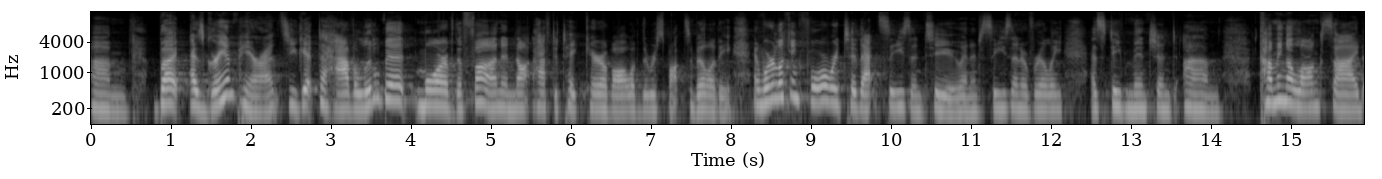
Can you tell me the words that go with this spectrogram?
Um, but as grandparents, you get to have a little bit more of the fun and not have to take care of all of the responsibility. And we're looking forward to that season too, and a season of really, as Steve mentioned, um, coming alongside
